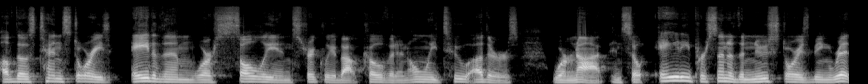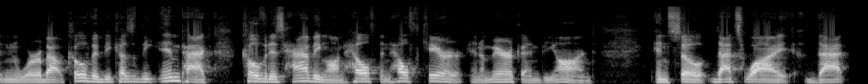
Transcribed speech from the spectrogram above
of those 10 stories, eight of them were solely and strictly about COVID, and only two others were not. And so 80% of the news stories being written were about COVID because of the impact COVID is having on health and healthcare in America and beyond. And so that's why that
